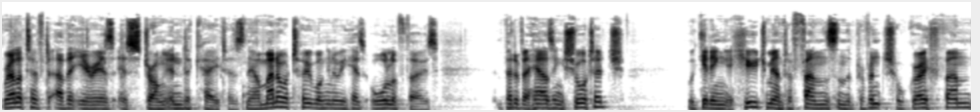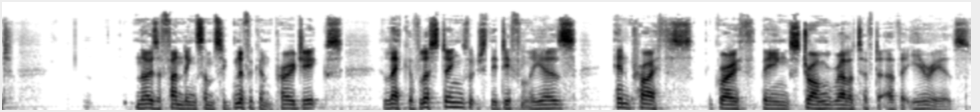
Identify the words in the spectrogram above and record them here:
relative to other areas as strong indicators. Now, Manawatu Wanganui has all of those a bit of a housing shortage. We're getting a huge amount of funds in the Provincial Growth Fund. And those are funding some significant projects. A lack of listings, which there definitely is, and price growth being strong relative to other areas.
